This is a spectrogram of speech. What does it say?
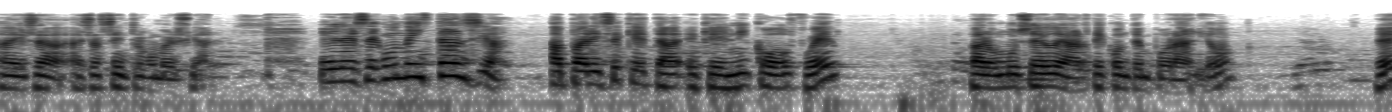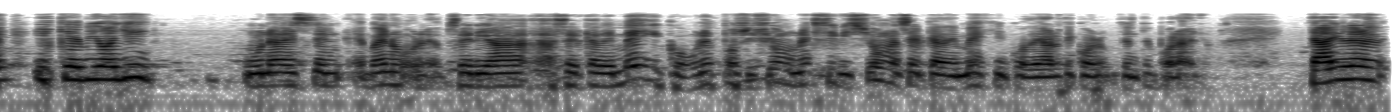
a, ese centro comercial. En la segunda instancia aparece que, que Nicole fue para un museo de arte contemporáneo. ¿eh? ¿Y qué vio allí? Una, eh, bueno, sería acerca de México, una exposición, una exhibición acerca de México de arte contemporáneo. Tyler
